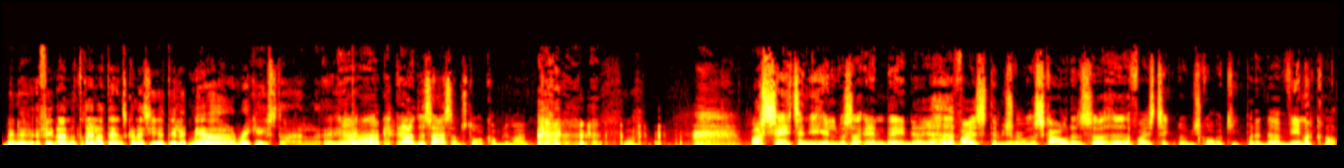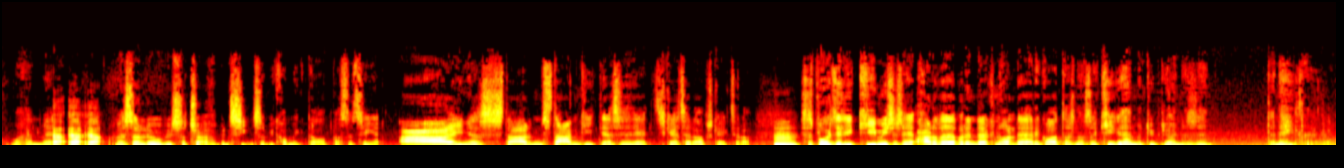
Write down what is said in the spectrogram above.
men øh, finnerne driller danskerne og siger, at det er lidt mere reggae-style øh, i Danmark. Ja, det tager som et stort kompliment. og satan i helvede, så anden dagen der. Jeg havde faktisk, da vi skulle ud og scoute, så havde jeg faktisk tænkt mig, at vi skulle op og kigge på den der vinderknold, hvor han vandt. Ja, ja, ja. Men så løb vi så tør for benzin, så vi kom ikke derop. Og så tænkte jeg, ah, inden jeg startede, starten gik der, så sagde jeg, skal jeg tage det op, skal jeg ikke tage det op? Mm. Så spurgte jeg lige Kimi, så sagde har du været på den der knold der, er det godt? Og, sådan, og så kiggede han med dybt i øjnene og sagde, den er helt død.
